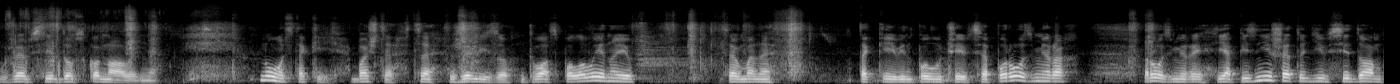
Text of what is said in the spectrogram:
вже всі досконалення. Ну, ось такий. Бачите, це желізо 2,5. Це в мене такий він получився по розмірах. Розміри я пізніше тоді всі дам.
